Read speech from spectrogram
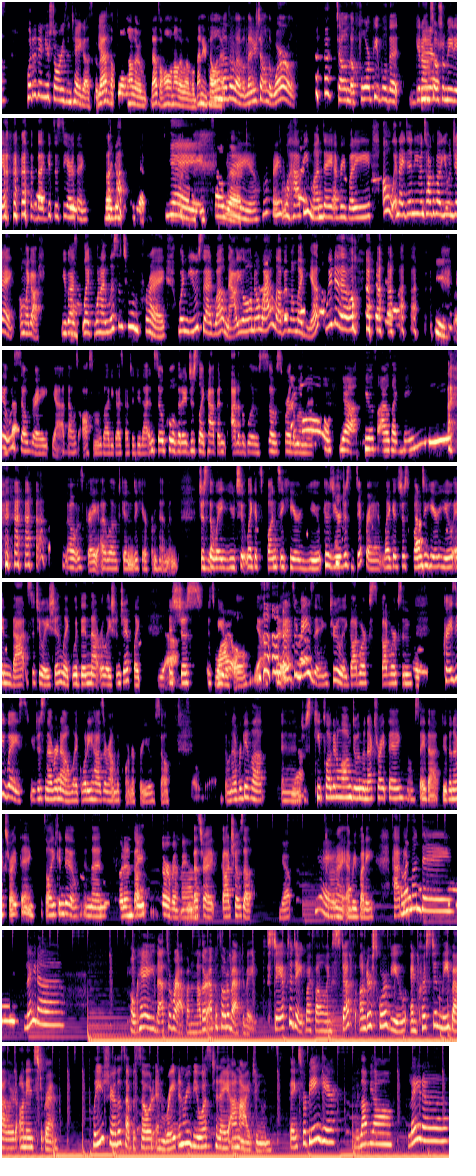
Put it in your stories and tag us because Yeah. that's a whole nother that's a whole nother level. Then you're whole telling it. another level. Then you're telling the world, telling the four people that get on Yeah. social media that get to see our things. Like, it's good. Yay. So good. Yay. All right. Well, happy Monday, everybody. Oh, and I didn't even talk about you and Jay. Oh my gosh. You guys, like when I listened to him pray, when you said, Well, now you all know why I love him, I'm like, Yep, we do. The it was so great. Yeah, that was awesome. I'm glad you guys got to do that. And so cool that it just like happened out of the blue. So spur of I the moment. know. Yeah. He was I was like, baby. no, it was great. I loved getting to hear from him and just Yeah. the way you two like it's fun to hear you because you're just different. Like it's just fun to hear you in that situation, like within that relationship. Like Yeah. it's just it's Wild. beautiful. Yeah. It- it's amazing. Truly. God works, God works in crazy ways. You just never know, like what he has around the corner for you. So, So good. don't ever give up and Yeah. just keep plugging along, doing the next right thing. I would say that. Do the next right thing. That's all you can do. And then Good in God- faithful servant, man. that's right. God shows up. yep. Yay. All right, everybody. Happy right. Monday. Later. Okay, that's a wrap on another episode of Activate. Stay up to date by following Steph underscore view and Kristen Lee Ballard on Instagram. Please share this episode and rate and review us today on iTunes. Thanks for being here. We love y'all. Later.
